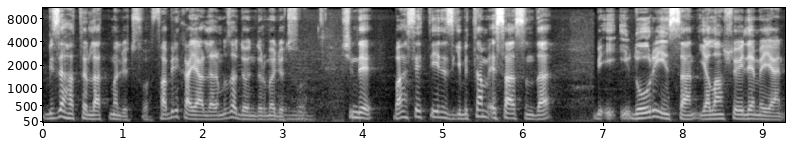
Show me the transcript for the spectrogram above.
Bize hatırlatma lütfu. Fabrika ayarlarımıza döndürme lütfu. Şimdi bahsettiğiniz gibi tam esasında bir doğru insan, yalan söylemeyen,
